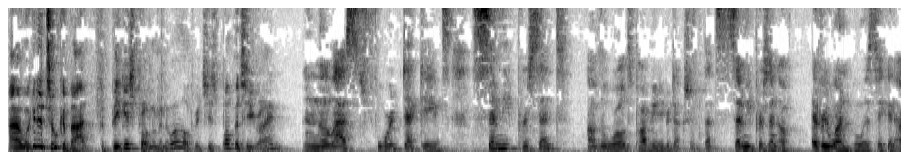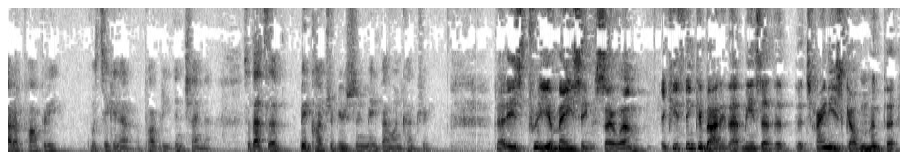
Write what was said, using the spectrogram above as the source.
Uh, we're going to talk about the biggest problem in the world, which is poverty, right? In the last four decades, 70% of the world's poverty reduction, that's 70% of everyone who was taken out of poverty, was taken out of poverty in China. So that's a big contribution made by one country. That is pretty amazing. So, um, if you think about it, that means that the, the Chinese government, the,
